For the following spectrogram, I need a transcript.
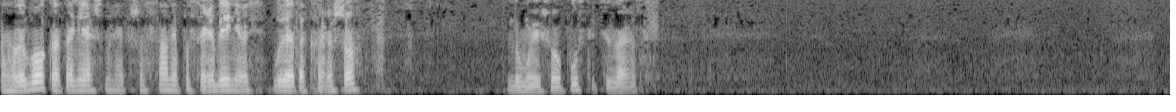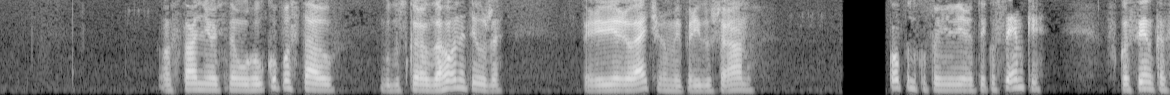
Глибока, звісно, якщо стане посередині, ось буде так хорошо. Думаю, що опуститься зараз. Останню ось на уголку поставив. Буду скоро загонити вже. Перевірю вечором і прийду ще рано. Копанку перевірити косинки. В косинках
